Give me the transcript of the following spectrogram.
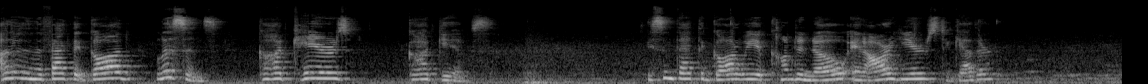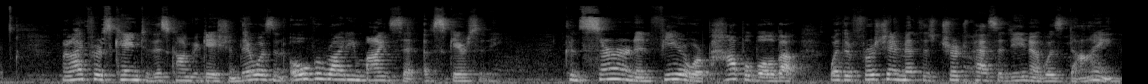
other than the fact that God listens, God cares, God gives. Isn't that the God we have come to know in our years together? When I first came to this congregation, there was an overriding mindset of scarcity. Concern and fear were palpable about whether First United Methodist Church Pasadena was dying.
